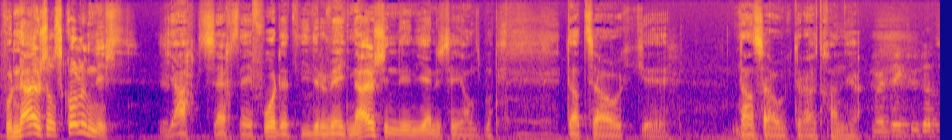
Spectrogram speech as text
Voor Nuis als columnist? Ja, zegt hij voordat iedere week Nuis in de, NRC Handelsblad. Dat zou ik... Uh, dan zou ik eruit gaan, ja. Maar denkt u dat...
